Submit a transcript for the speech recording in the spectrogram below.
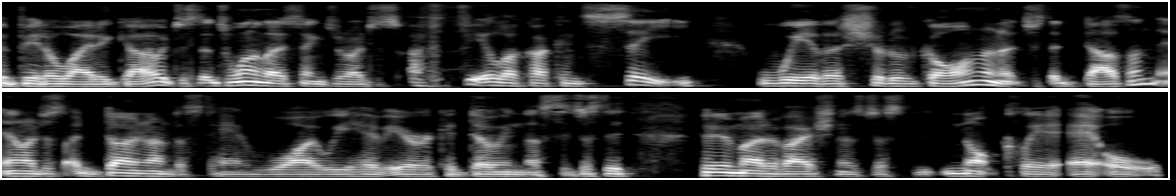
the better way to go. Just it's one of those things where I just I feel like I can see where this should have gone and it just it doesn't, and I just I don't understand why we have Erica doing this. It's just her motivation is just not clear at all.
